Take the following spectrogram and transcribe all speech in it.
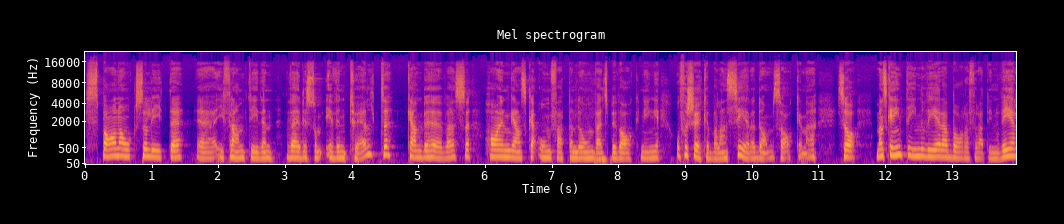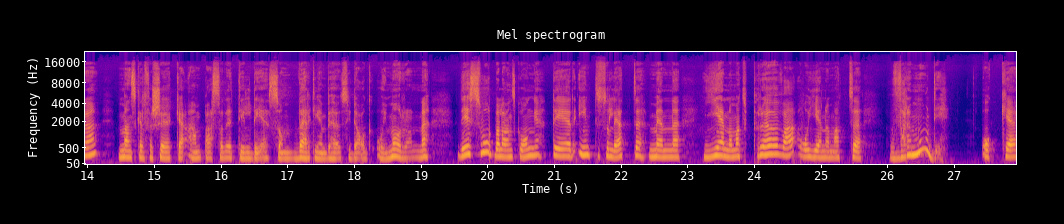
spana också lite eh, i framtiden. Vad är det som eventuellt kan behövas, ha en ganska omfattande omvärldsbevakning och försöka balansera de sakerna. Så man ska inte innovera bara för att innovera. Man ska försöka anpassa det till det som verkligen behövs idag och imorgon. Det är svårt balansgång, det är inte så lätt, men genom att pröva och genom att eh, vara modig och eh,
